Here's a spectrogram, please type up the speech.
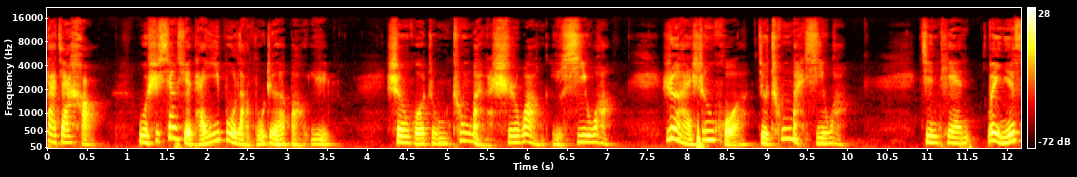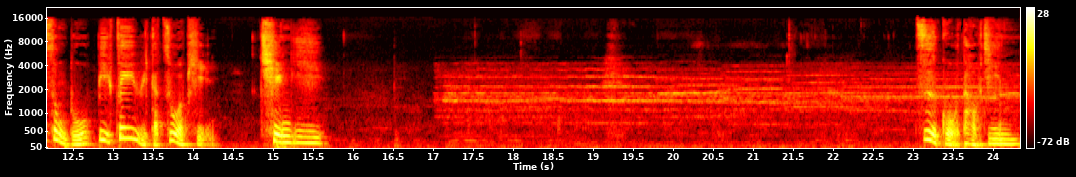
大家好，我是香雪台一部朗读者宝玉。生活中充满了失望与希望，热爱生活就充满希望。今天为您诵读毕飞宇的作品《青衣》。自古到今，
